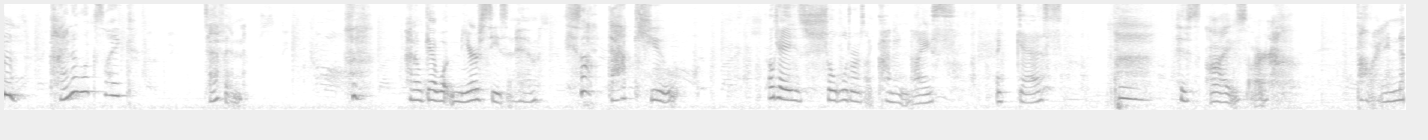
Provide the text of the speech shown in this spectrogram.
Hmm, kind of looks like Devin. I don't get what Mir sees in him. He's not that cute. Okay, his shoulders are kind of nice, I guess. His eyes are fine.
